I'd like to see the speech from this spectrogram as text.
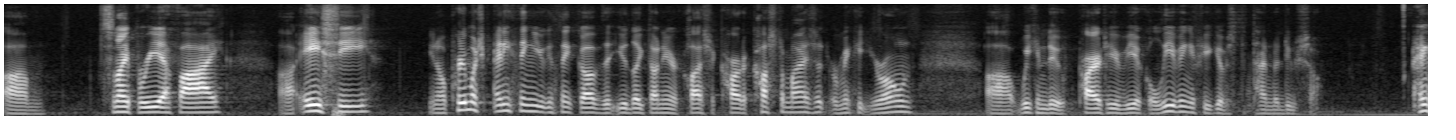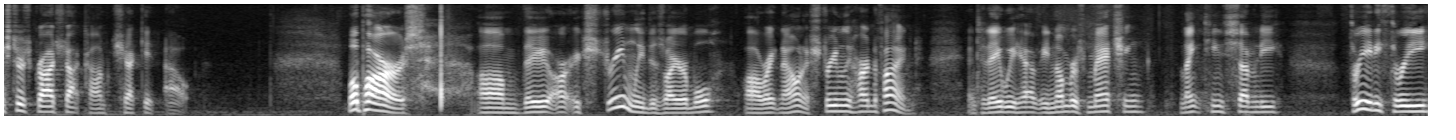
um, Sniper EFI, uh, AC, you know, pretty much anything you can think of that you'd like done in your classic car to customize it or make it your own, uh, we can do prior to your vehicle leaving if you give us the time to do so. HankstersGarage.com, check it out. Mopars, um, they are extremely desirable uh, right now and extremely hard to find. And today we have a numbers matching 1970 383 uh,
